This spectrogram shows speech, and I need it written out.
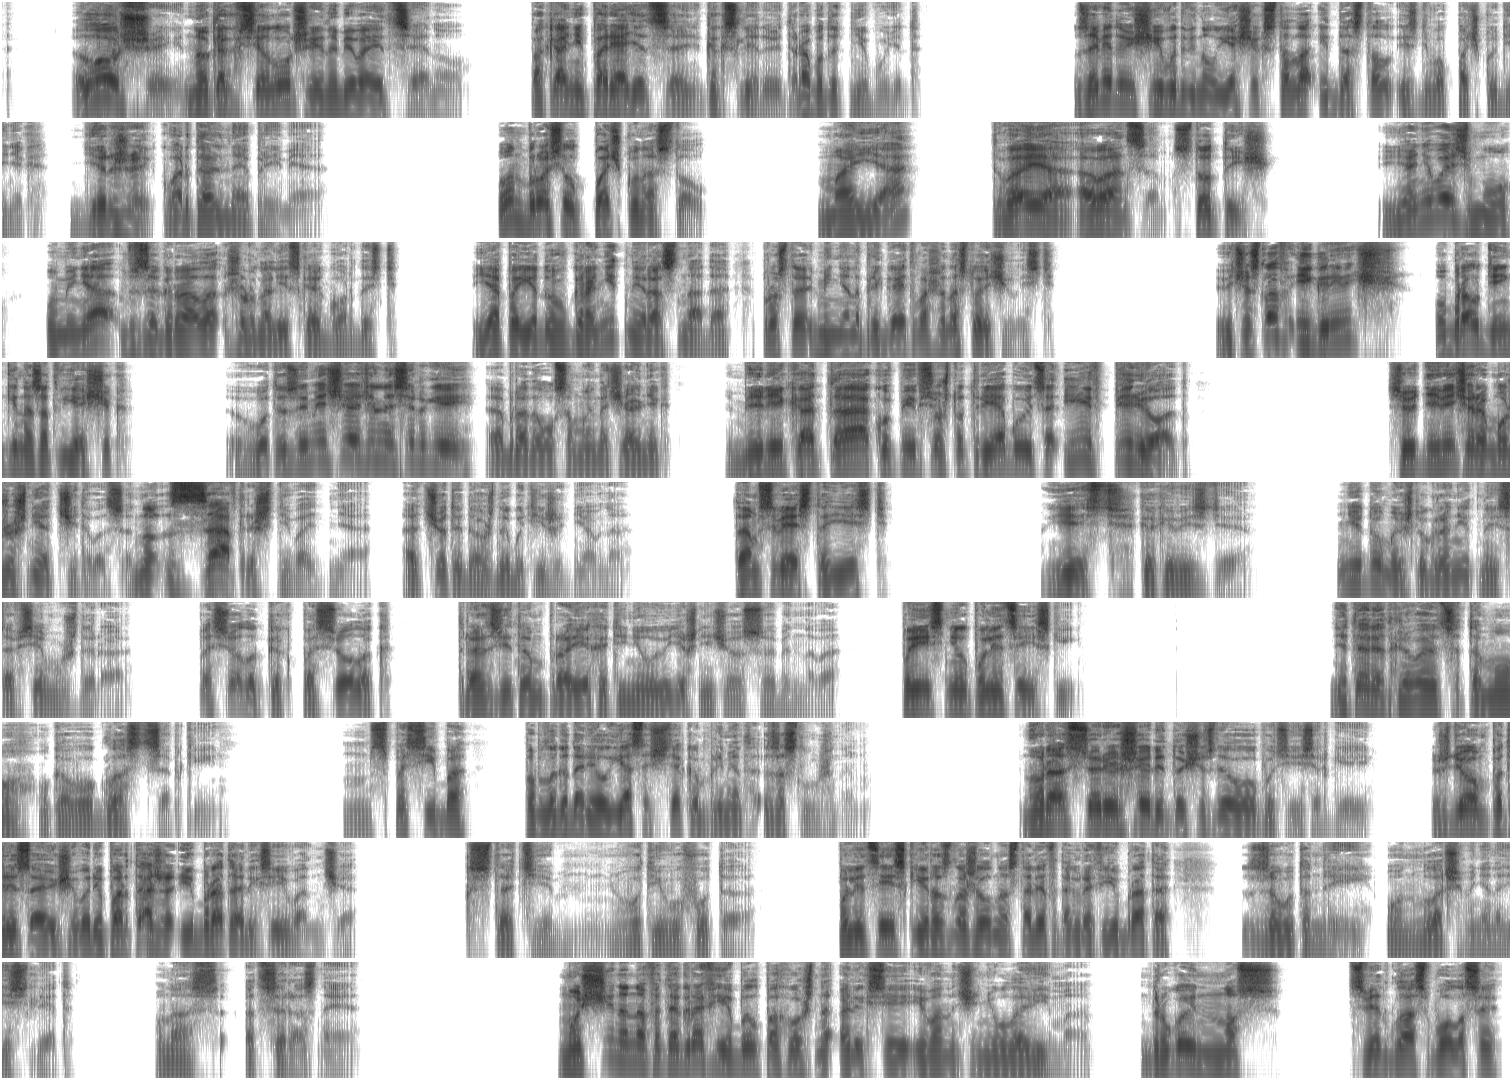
Лучший, но, как все лучшие, набивает цену. Пока не порядится как следует, работать не будет. Заведующий выдвинул ящик стола и достал из него пачку денег. «Держи, квартальная премия». Он бросил пачку на стол. «Моя?» «Твоя, авансом, сто тысяч». «Я не возьму», у меня взыграла журналистская гордость. Я поеду в гранитный раз надо, просто меня напрягает ваша настойчивость. Вячеслав Игоревич убрал деньги назад в ящик. — Вот и замечательно, Сергей, — обрадовался мой начальник. — Бери кота, купи все, что требуется, и вперед! Сегодня вечером можешь не отчитываться, но с завтрашнего дня отчеты должны быть ежедневно. Там связь-то есть. Есть, как и везде. Не думай, что гранитный совсем уж дыра. Поселок как поселок, транзитом проехать и не увидишь ничего особенного, — пояснил полицейский. Детали открываются тому, у кого глаз цепкий. — Спасибо, — поблагодарил я, сочтя комплимент заслуженным. — Ну, раз все решили, то счастливого пути, Сергей. Ждем потрясающего репортажа и брата Алексея Ивановича. Кстати, вот его фото. Полицейский разложил на столе фотографии брата. Зовут Андрей. Он младше меня на десять лет. У нас отцы разные. Мужчина на фотографии был похож на Алексея Ивановича неуловимо. Другой нос, цвет глаз, волосы.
